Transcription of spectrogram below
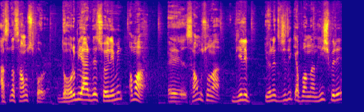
Aslında Samsunspor doğru bir yerde söylemin ama e, Samsun'a gelip yöneticilik yapanların hiçbiri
